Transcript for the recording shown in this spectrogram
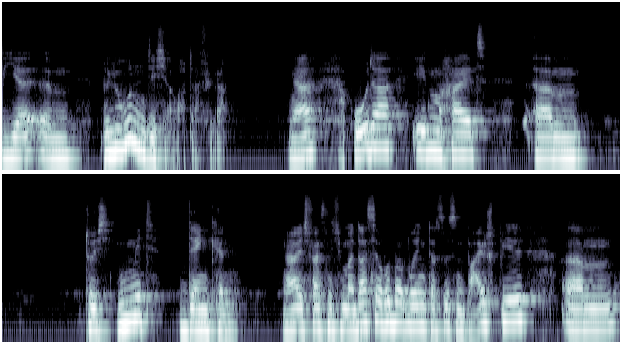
Wir ähm, belohnen dich auch dafür. Ja? Oder eben halt ähm, durch Mitdenken. Ja, ich weiß nicht, wie man das herüberbringt. Das ist ein Beispiel, ähm,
